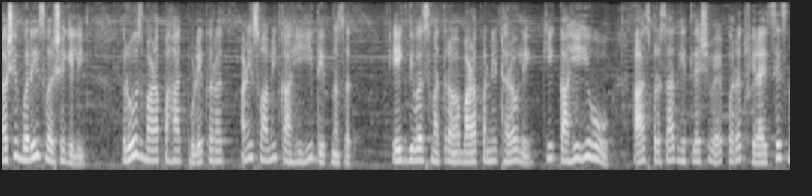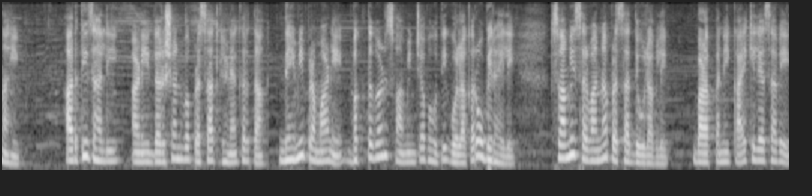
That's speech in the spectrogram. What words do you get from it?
अशी बरीच वर्षे गेली. रोज बाळाप्पा हात पुढे करत आणि स्वामी काहीही देत नसत. एक दिवस मात्र बाळाप्पांनी ठरवले की काहीही हो आज प्रसाद घेतल्याशिवाय परत फिरायचेच नाही. आरती झाली आणि दर्शन व प्रसाद घेण्याकरता नेहमीप्रमाणे भक्तगण स्वामींच्या भोवती गोलाकार उभे राहिले. स्वामी सर्वांना प्रसाद देऊ लागले. बाळप्पांनी काय केले असावे?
